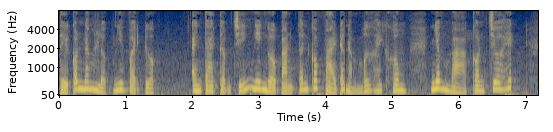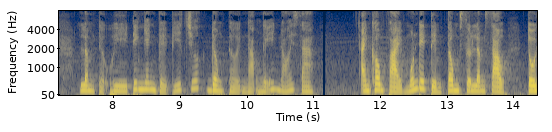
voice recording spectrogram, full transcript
thể có năng lực như vậy được. Anh ta thậm chí nghi ngờ bản thân có phải đang nằm mơ hay không, nhưng mà còn chưa hết. Lâm Thiệu Huy đi nhanh về phía trước, đồng thời ngạo nghễ nói ra. Anh không phải muốn đi tìm Tông Sư Lâm sao? Tôi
